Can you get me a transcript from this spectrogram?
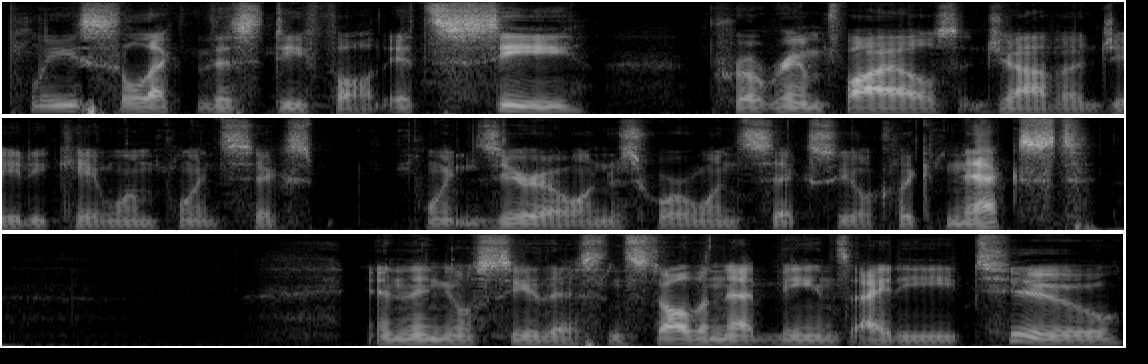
Please select this default. It's C program files java jdk 1.6.0 underscore 16 so you'll click next and then you'll see this. Install the NetBeans IDE 2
